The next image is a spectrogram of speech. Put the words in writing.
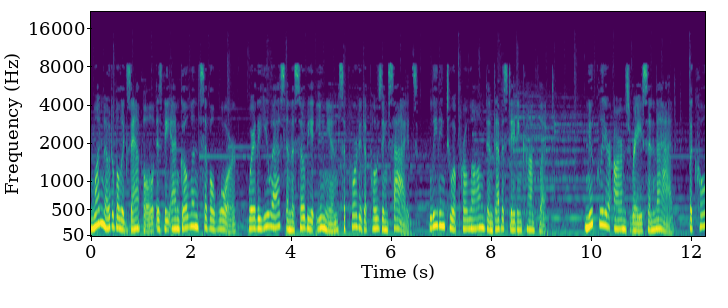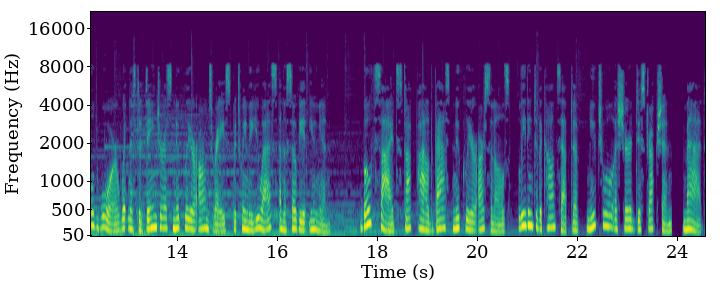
One notable example is the Angolan Civil War, where the US and the Soviet Union supported opposing sides, leading to a prolonged and devastating conflict. Nuclear arms race and MAD the Cold War witnessed a dangerous nuclear arms race between the US and the Soviet Union. Both sides stockpiled vast nuclear arsenals, leading to the concept of mutual assured destruction, MAD.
